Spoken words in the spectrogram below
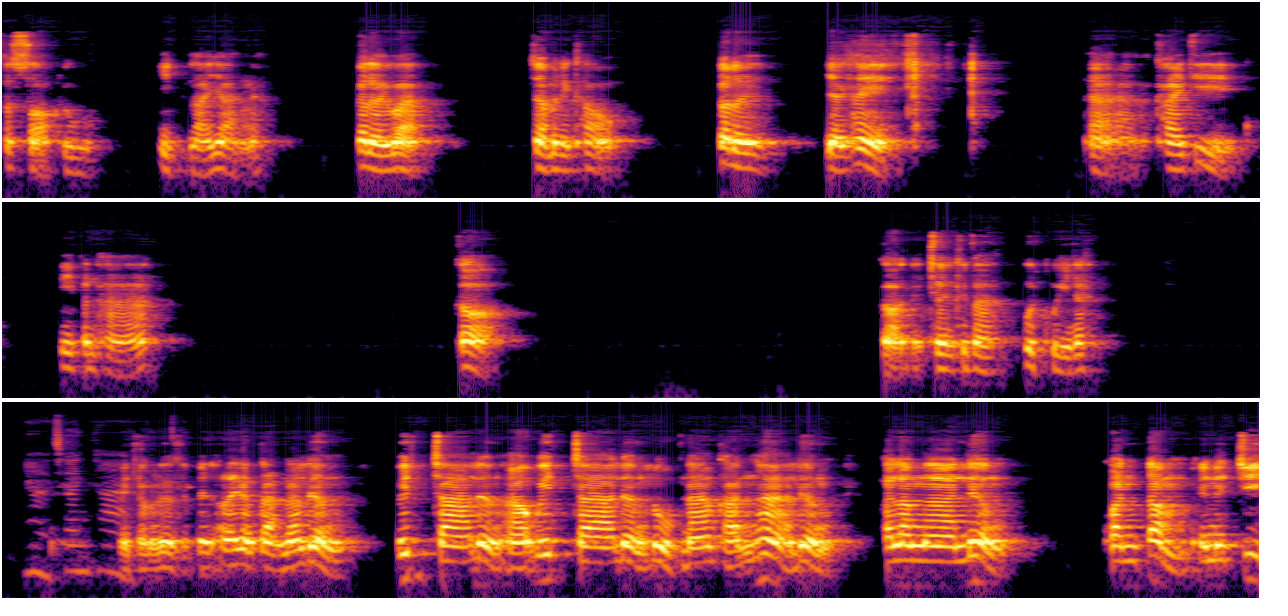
ทดสอบดูอีกหลายอย่างนะ ก็เลยว่าจะไม่ได้เข้า ก็เลยอยากให้ใครที่มีปัญหา ก็ ก็เชิญขึ้นมาพูดคุยนะ เชิญค่ะไม่ใช่ว่าเรื่องจะเป็นอะไรต่างๆนะเรื่อง วิชาเรื่องอาวิชาเรื่องรูปนามขันธ์ห้าเรื่องพลังงานเรื่องควอนตัมเอเนจี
